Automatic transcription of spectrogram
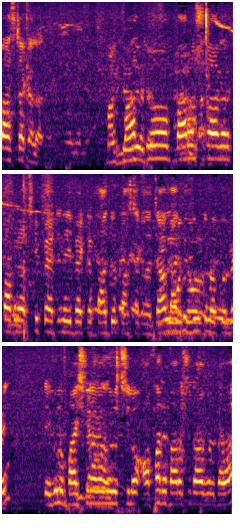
পাঁচটা কালার। মাত্র বারোশো টাকা করে পাবেন আজকে প্যাটার্ন এই ব্যাগটা পাঁচজন পাঁচটা কালার যা লাগবে দ্রুত নক করবেন। এগুলো বাইশশো টাকা করে ছিল অফারে বারোশো টাকা করে দেওয়া।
